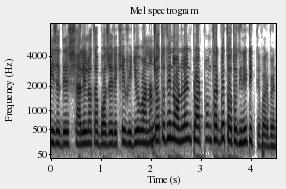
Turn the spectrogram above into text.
নিজেদের শালীলতা বজায় রেখে ভিডিও বানান। যতদিন অনলাইন প্ল্যাটফর্ম থাকবে, ততদিনই টিকতে পারবেন।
